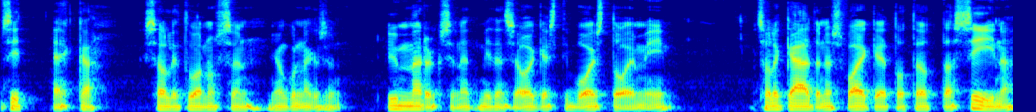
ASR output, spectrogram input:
sitten ehkä se oli tuonut sen jonkunnäköisen ymmärryksen, että miten se oikeasti voisi toimia. Se oli käytännössä vaikea toteuttaa siinä,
